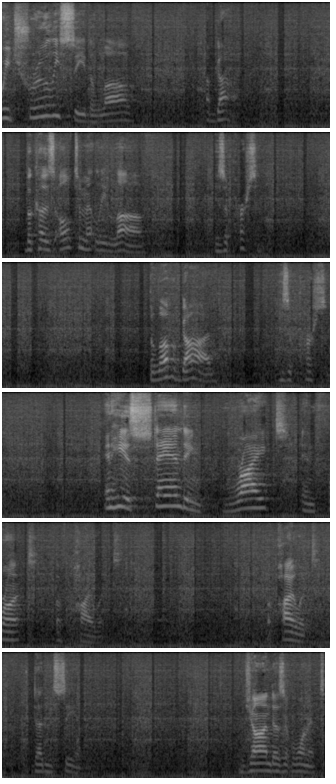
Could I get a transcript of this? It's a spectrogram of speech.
we truly see the love of God. Because ultimately, love is a person. Love of God is a person. And he is standing right in front of Pilate. But Pilate doesn't see him. John doesn't want it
